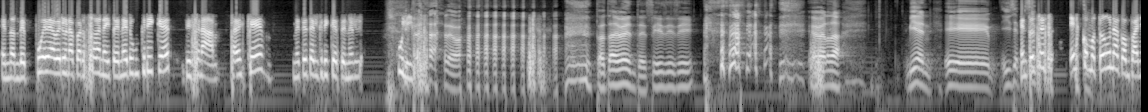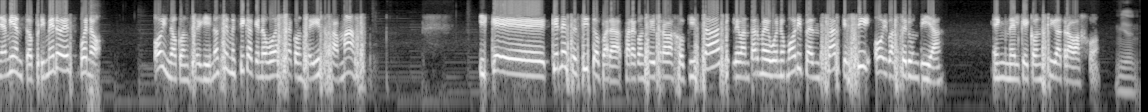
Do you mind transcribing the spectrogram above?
en donde puede haber una persona y tener un cricket, dicen, ah, ¿sabes qué? Métete el cricket en el culito. Claro. Totalmente, sí, sí, sí. es verdad. Bien. Eh, Entonces es como todo un acompañamiento. Primero es, bueno, hoy no conseguí, no significa que no voy a conseguir jamás. ¿Y qué, qué necesito para, para conseguir trabajo? Quizás levantarme de buen humor y pensar que sí, hoy va a ser un día en el que consiga trabajo. Bien.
